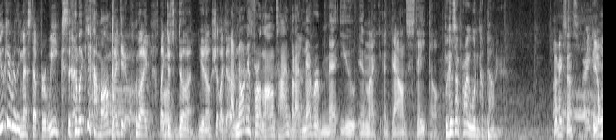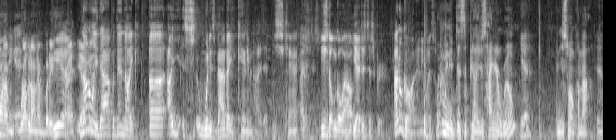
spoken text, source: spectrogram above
you get really messed up for weeks." I'm like, "Yeah, mom, I do." Like, like just done, you know, shit like that. I've known you for a long time, but I've never met you in like a down state though. because I probably wouldn't come down here. That makes sense. You don't want to rub it on everybody. Yeah. Right? Not only that, but then like, uh, I, s- when it's bad, bad, you can't even hide it. You just can't. You just don't go out. Yeah, just disappear. I don't go out anyways. What do you mean you disappear? Like, you just hide in a room Yeah. and you just won't come out? Yeah.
